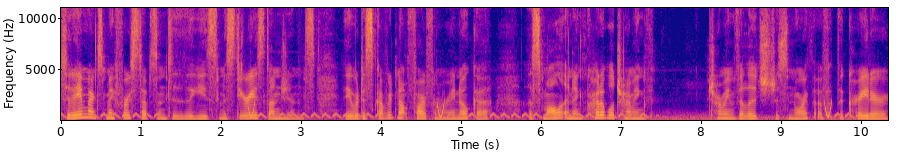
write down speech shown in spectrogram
Today marks my first steps into these mysterious dungeons. They were discovered not far from Rynoka, a small and incredible charming charming village just north of the crater,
